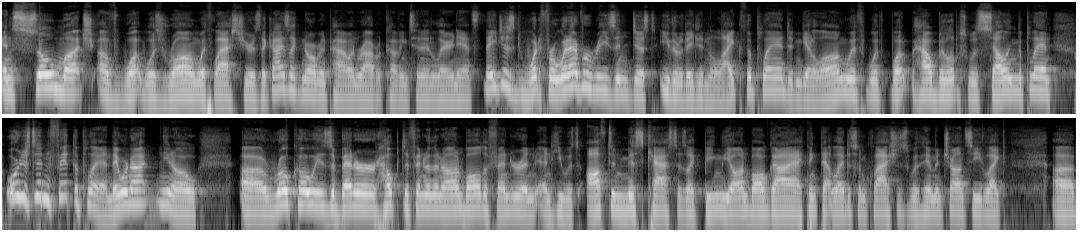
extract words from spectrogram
And so much of what was wrong with last year is that guys like Norman Powell and Robert Covington and Larry Nance, they just what for whatever reason just either they didn't like the plan, didn't get along with with what how Billups was selling the plan, or just didn't fit the plan. They were not, you know, uh, Rocco is a better help defender than on-ball defender, and and he was often miscast as like being the on-ball guy. I think that led to some clashes with him and Chauncey, like. Uh,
